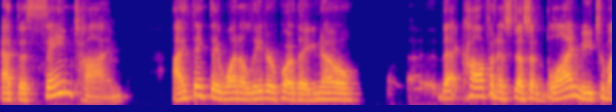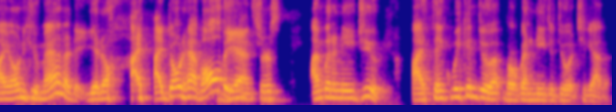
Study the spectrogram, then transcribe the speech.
At the same time, I think they want a leader where they know uh, that confidence doesn't blind me to my own humanity. You know, I, I don't have all the answers. I'm going to need you. I think we can do it, but we're going to need to do it together.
